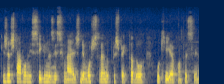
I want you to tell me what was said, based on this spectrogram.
que já estavam nos signos e sinais demonstrando para o espectador o que ia acontecer.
